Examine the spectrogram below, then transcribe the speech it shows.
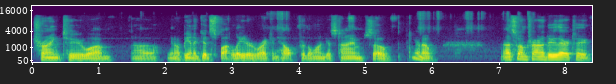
trying to um, uh, you know be in a good spot later where I can help for the longest time. So you know, that's what I'm trying to do there too.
